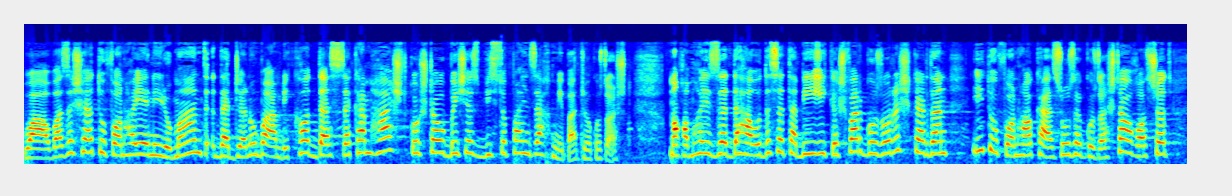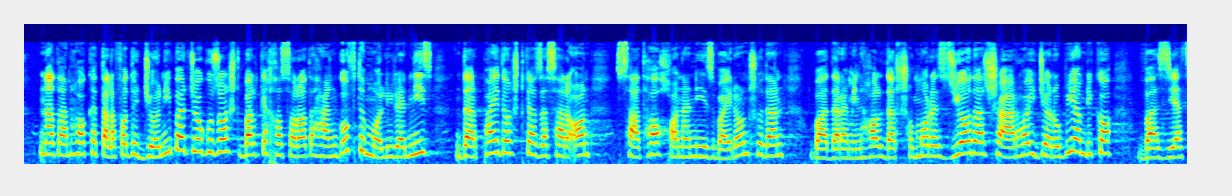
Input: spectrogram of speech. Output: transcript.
و وزش های نیرومند در جنوب امریکا دست کم 8 کشته و بیش از 25 زخمی بر جا گذاشت. مقام های ضد حوادث طبیعی کشور گزارش کردند این ها که از روز گذشته آغاز شد نه تنها که تلفات جانی بر جا گذاشت بلکه خسارات هنگفت مالی را نیز در پی داشت که از اثر آن صدها خانه نیز ویران شدند و در این حال در شمار زیاد از شهرهای جنوبی امریکا وضعیت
